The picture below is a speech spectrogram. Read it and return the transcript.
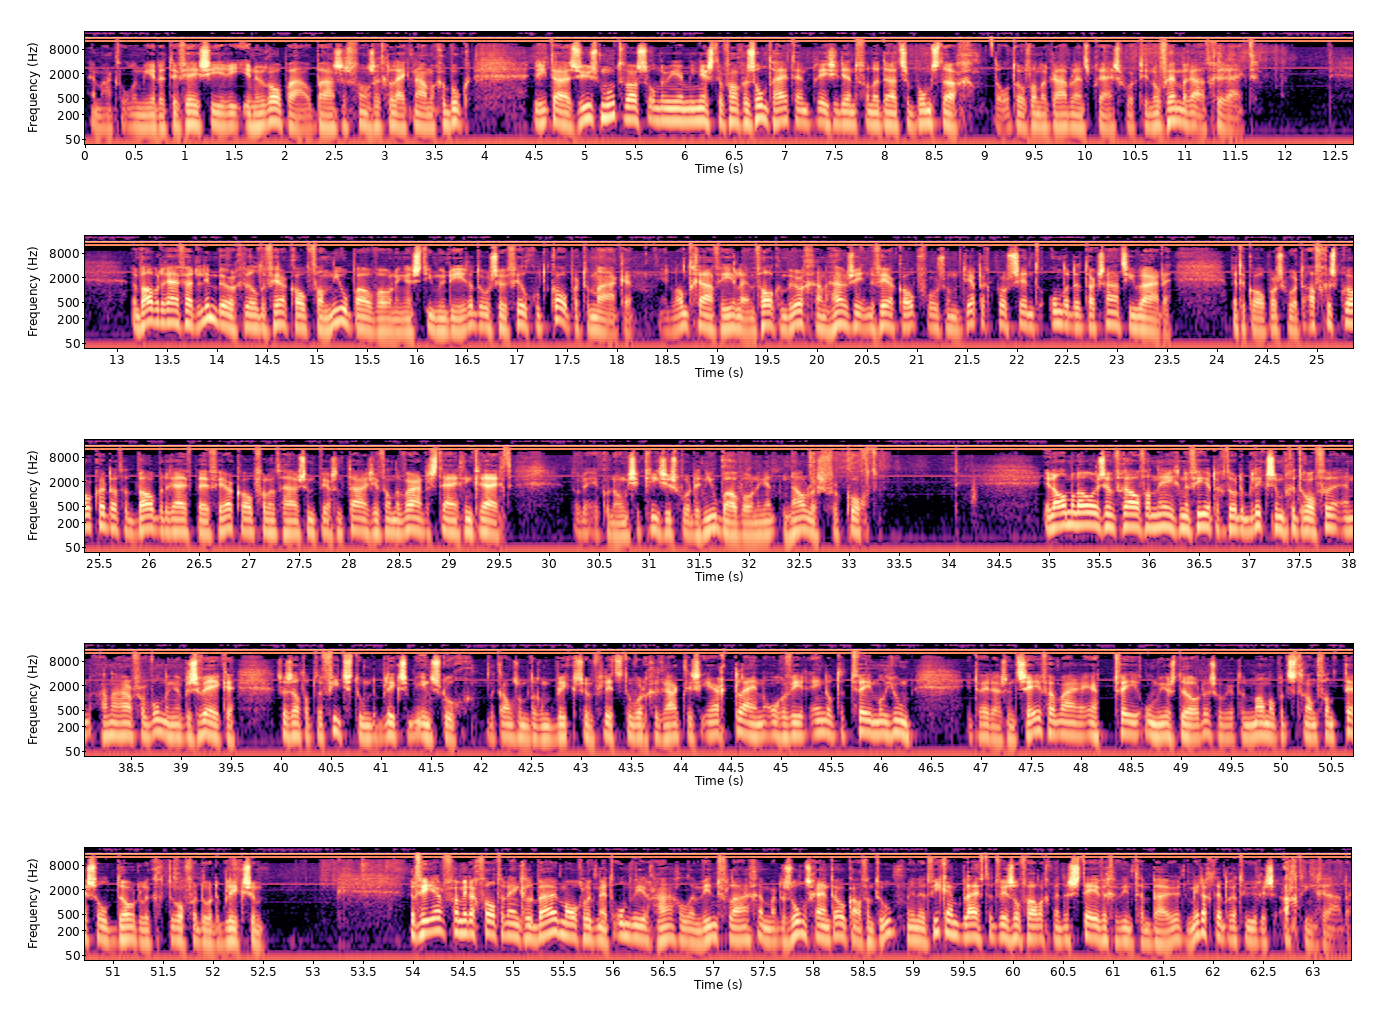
Hij maakte onder meer de tv-serie In Europa op basis van zijn gelijknamige boek. Rita Zuusmoed was onder meer minister van Gezondheid en president van de Duitse Bondsdag. De Otto van der Gablenzprijs wordt in november uitgereikt. Een bouwbedrijf uit Limburg wil de verkoop van nieuwbouwwoningen stimuleren door ze veel goedkoper te maken. In Landgraven, Heerlen en Valkenburg gaan huizen in de verkoop voor zo'n 30% onder de taxatiewaarde. Met de kopers wordt afgesproken dat het bouwbedrijf bij verkoop van het huis een percentage van de waardestijging krijgt. Door de economische crisis worden nieuwbouwwoningen nauwelijks verkocht. In Almelo is een vrouw van 49 door de bliksem getroffen en aan haar verwondingen bezweken. Ze zat op de fiets toen de bliksem insloeg. De kans om door een bliksemflits te worden geraakt is erg klein, ongeveer 1 op de 2 miljoen. In 2007 waren er twee onweersdoden. Zo werd een man op het strand van Texel dodelijk getroffen door de bliksem. Het weer. Vanmiddag valt een enkele bui, mogelijk met onweer, hagel en windvlagen. Maar de zon schijnt ook af en toe. In het weekend blijft het wisselvallig met een stevige wind en buien. De middagtemperatuur is 18 graden.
